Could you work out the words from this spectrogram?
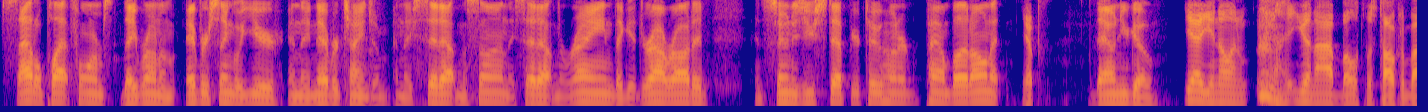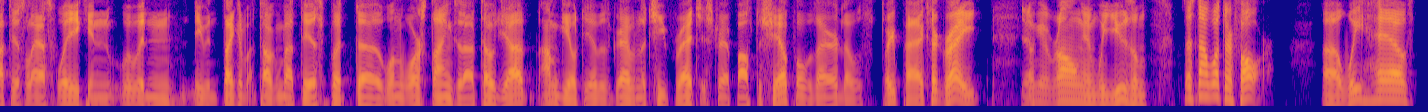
saddle platforms. They run them every single year and they never change them. And they sit out in the sun, they sit out in the rain, they get dry rotted. And soon as you step your 200 pound butt on it, Yep. down you go. Yeah, you know, and you and I both was talking about this last week, and we wouldn't even thinking about talking about this. But uh, one of the worst things that I told you I, I'm guilty of is grabbing a cheap ratchet strap off the shelf over there. Those three packs, they're great. Yep. Don't get wrong, and we use them. But that's not what they're for. Uh, we have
